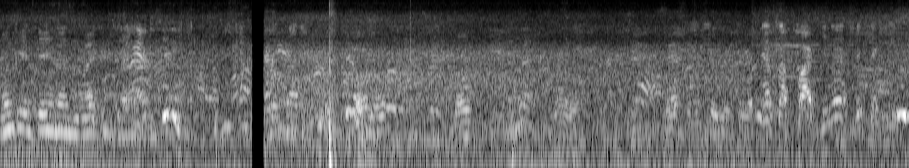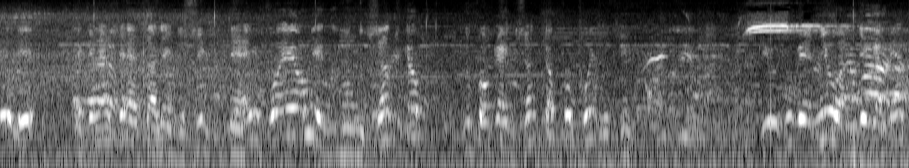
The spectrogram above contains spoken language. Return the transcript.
Quando entrei lá no vai comprar, Essa parte, né? Você tem que sobreviver. É que nessa, essa lei de 5 que tem aí foi amigo do Santos que eu, do Congresso de Santos que eu propus o 5. E o juvenil, antigamente,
